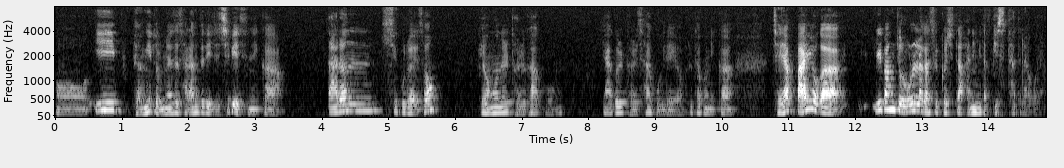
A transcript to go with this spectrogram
어, 이 병이 돌면서 사람들이 이제 집에 있으니까 다른 식으로 해서 병원을 덜 가고 약을 덜 사고 이래요. 그러다 보니까 제약 바이오가 일방적으로 올라갔을 것이다. 아닙니다. 비슷하더라고요.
